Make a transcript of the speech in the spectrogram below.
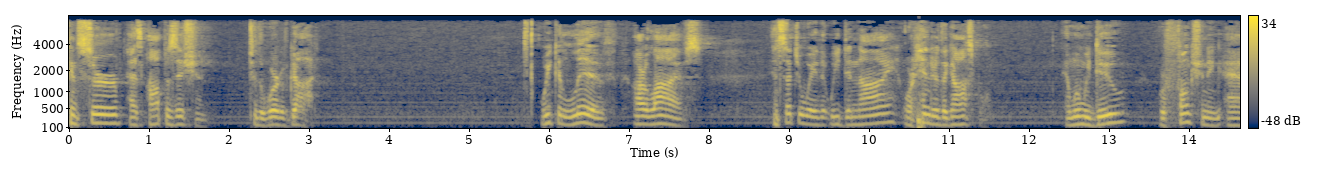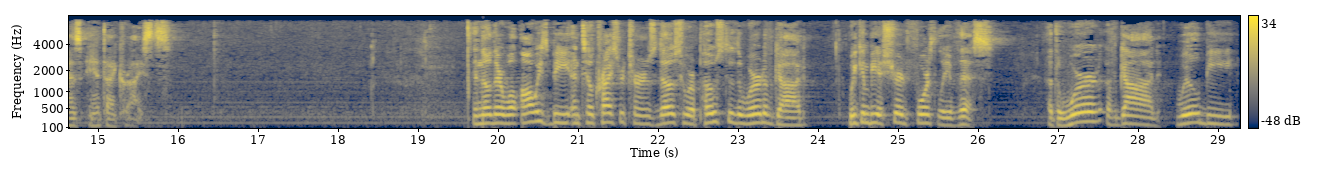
can serve as opposition to the Word of God. We can live our lives in such a way that we deny or hinder the gospel. And when we do, we're functioning as antichrists. And though there will always be, until Christ returns, those who are opposed to the Word of God, we can be assured, fourthly, of this that the Word of God will be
